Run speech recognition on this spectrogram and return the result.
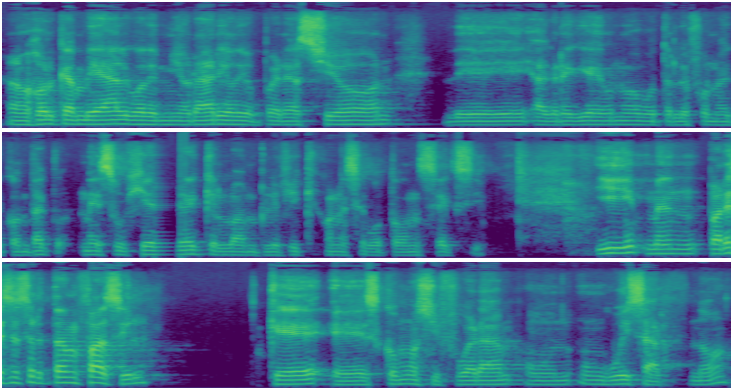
a lo mejor cambié algo de mi horario de operación, de agregué un nuevo teléfono de contacto, me sugiere que lo amplifique con ese botón sexy. Y me parece ser tan fácil que es como si fuera un, wizard, ¿no?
